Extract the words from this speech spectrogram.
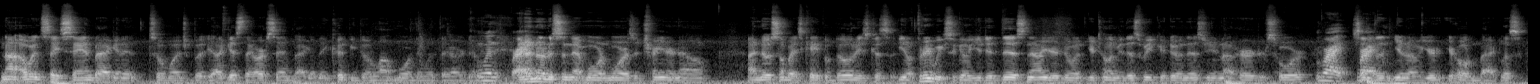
not, I wouldn't say sandbagging it so much, but yeah, I guess they are sandbagging. They could be doing a lot more than what they are doing. When- And. I'm noticing that more and more as a trainer now. I know somebody's capabilities because you know three weeks ago you did this. Now you're doing. You're telling me this week you're doing this. and You're not hurt or sore. right, Something right. you know you're you're holding back. Let's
